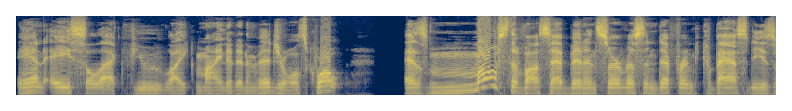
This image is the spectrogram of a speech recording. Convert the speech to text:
and a select few like minded individuals. Quote, as most of us have been in service in different capacities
